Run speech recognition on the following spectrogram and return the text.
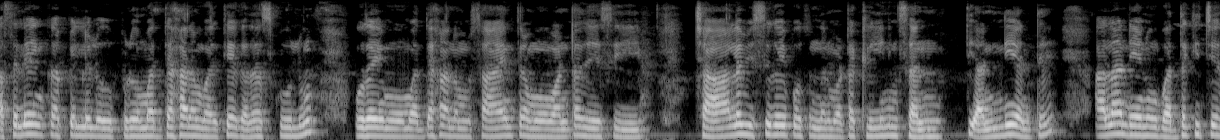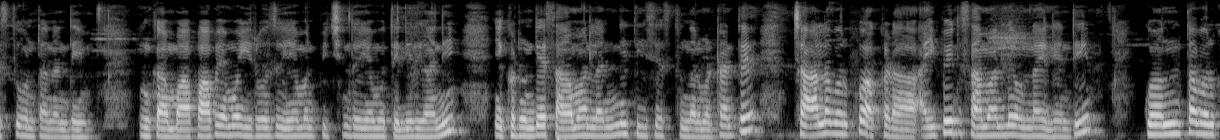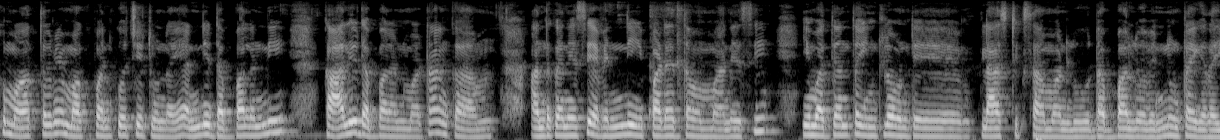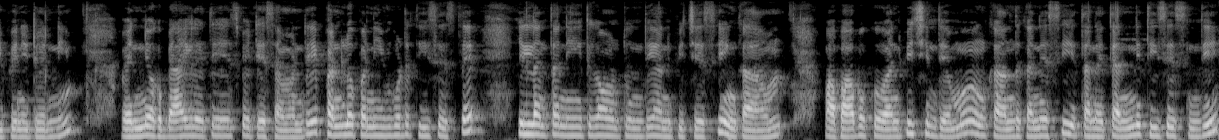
అసలే ఇంకా పిల్లలు ఇప్పుడు మధ్యాహ్నం వరకే కదా స్కూలు. ఉదయము మధ్యాహ్నం సాయంత్రము వంట చేసి చాలా విసుగైపోతుంది అనమాట క్లీనింగ్స్ అన్ని అన్నీ అంటే. అలా నేను బద్దకిచ్చేస్తూ ఉంటానండి. ఇంకా మా పాప ఏమో ఈరోజు ఏమనిపించిందో ఏమో తెలియదు కానీ ఇక్కడ ఉండే సామాన్లన్నీ తీసేస్తుంది అనమాట అంటే చాలా వరకు అక్కడ అయిపోయిన సామాన్లే ఉన్నాయిలేండి. కొంతవరకు మాత్రమే మాకు పనికొచ్చేటి ఉన్నాయి అన్ని డబ్బాలన్నీ ఖాళీ డబ్బాలన్నమాట. ఇంకా అందుకనేసి అవన్నీ పడేద్దామమ్మా అనేసి ఈ మధ్య అంతా ఇంట్లో ఉండే ప్లాస్టిక్ సామాన్లు డబ్బాలు అవన్నీ ఉంటాయి కదా అయిపోయినటువన్నీ. అవన్నీ ఒక బ్యాగులు అయితే వేసి పెట్టేసామండి పనిలో పని ఇవి కూడా తీసేస్తే ఇల్లంతా నీట్గా ఉంటుంది అనిపించేసి ఇంకా మా పాపకు అనిపించిందేమో. ఇంకా అందుకనేసి తనైతే అన్నీ తీసేసింది.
